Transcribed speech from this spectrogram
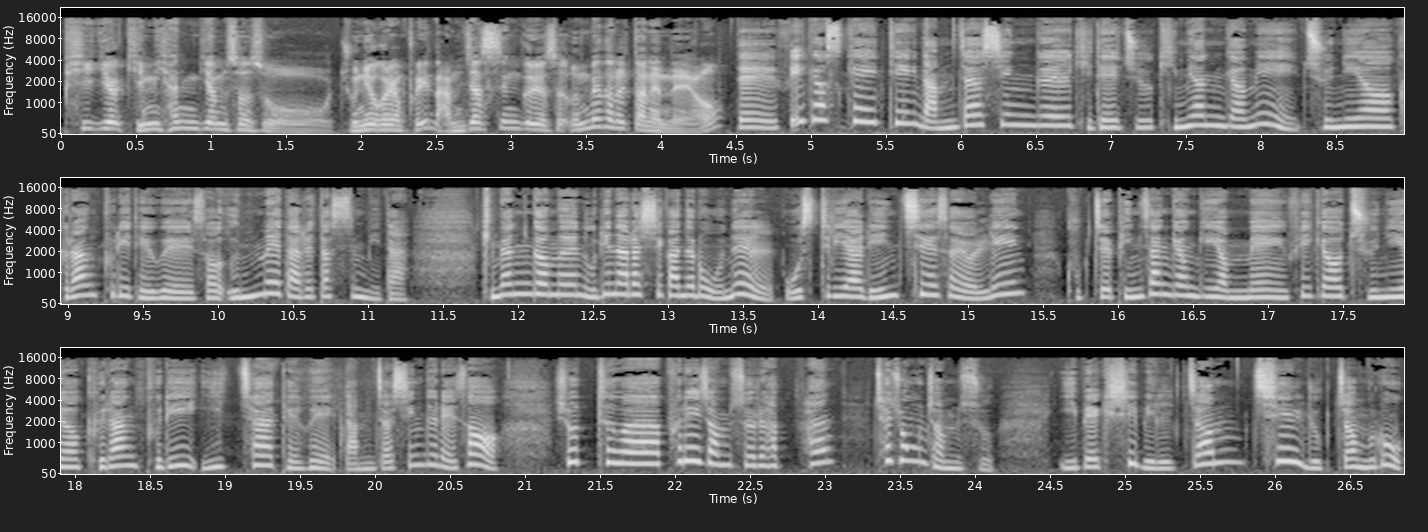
피겨 김현겸 선수 주니어 그랑프리 남자 싱글에서 은메달을 따냈네요. 네, 피겨 스케이팅 남자 싱글 기대주 김현겸이 주니어 그랑프리 대회에서 은메달을 땄습니다. 김현겸은 우리나라 시간으로 오늘 오스트리아 린츠에서 열린 국제 빙상경기 연맹 피겨 주니어 그랑프리 2차 대회 남자 싱글에서 쇼트와 프리 점수를 합한 최종 점수 211.76점으로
